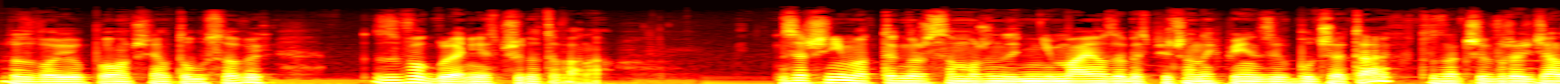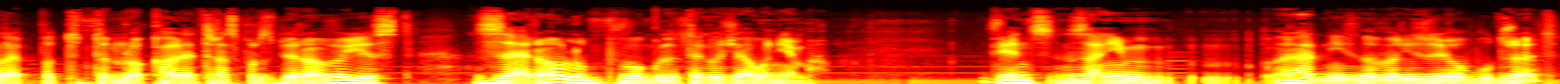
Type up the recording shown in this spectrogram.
rozwoju połączeń autobusowych w ogóle nie jest przygotowana. Zacznijmy od tego, że samorządy nie mają zabezpieczonych pieniędzy w budżetach, to znaczy w rozdziale pod tytułem lokalny transport zbiorowy jest zero lub w ogóle tego działu nie ma. Więc zanim radni znowelizują budżet,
